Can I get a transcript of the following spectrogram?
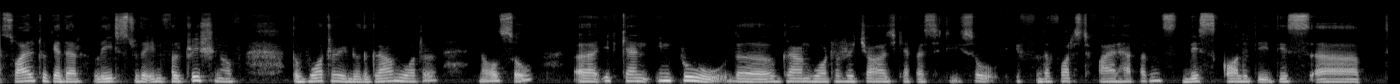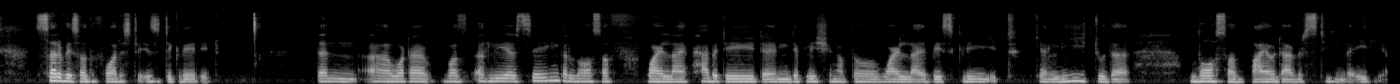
soil together leads to the infiltration of the water into the groundwater and also uh, it can improve the groundwater recharge capacity. So if the forest fire happens, this quality, this uh, service of the forest is degraded. Then uh, what I was earlier saying, the loss of wildlife habitat and depletion of the wildlife, basically it can lead to the loss of biodiversity in the area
